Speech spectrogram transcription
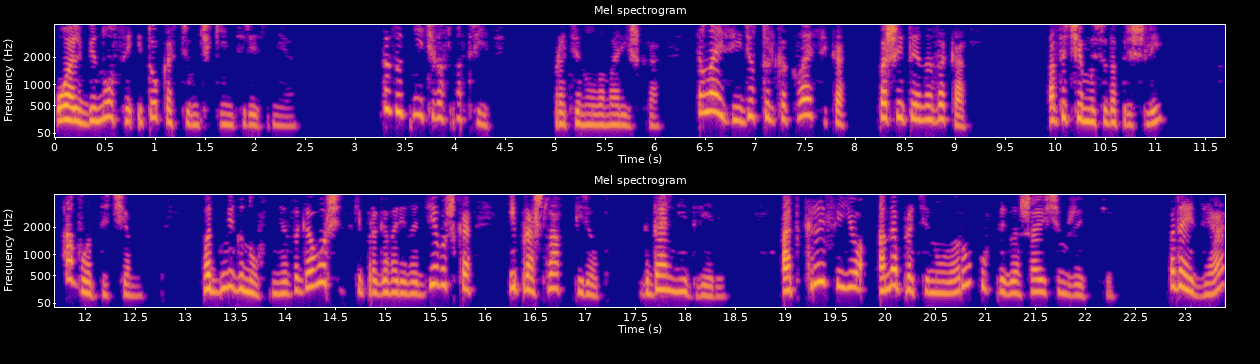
У альбиносы и то костюмчики интереснее. — Да тут нечего смотреть, — протянула Маришка. — Элайзе идет только классика, пошитая на заказ. — А зачем мы сюда пришли? — А вот зачем. Подмигнув мне заговорщицки, проговорила девушка и прошла вперед, к дальней двери. Открыв ее, она протянула руку в приглашающем жесте. Подойдя,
